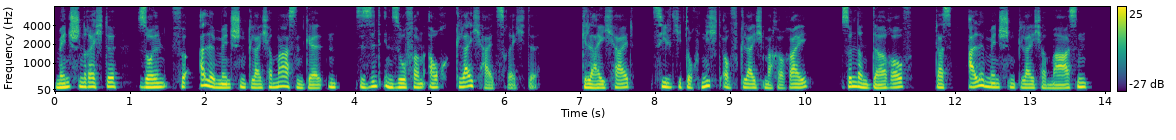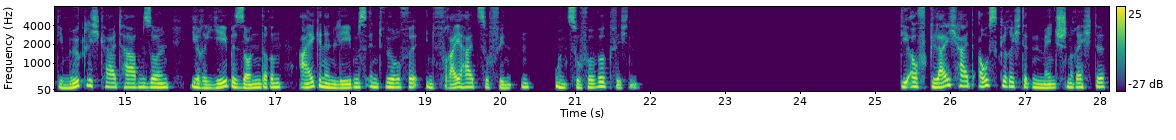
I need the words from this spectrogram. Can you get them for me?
Menschenrechte sollen für alle Menschen gleichermaßen gelten, sie sind insofern auch Gleichheitsrechte. Gleichheit zielt jedoch nicht auf Gleichmacherei, sondern darauf, dass alle Menschen gleichermaßen die Möglichkeit haben sollen, ihre je besonderen eigenen Lebensentwürfe in Freiheit zu finden und zu verwirklichen. Die auf Gleichheit ausgerichteten Menschenrechte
